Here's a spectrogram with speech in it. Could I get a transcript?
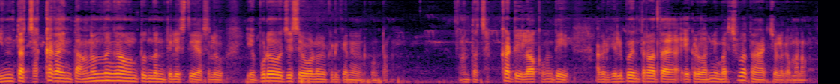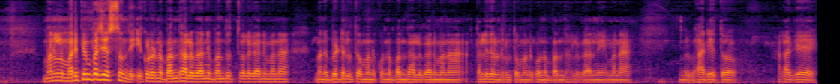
ఇంత చక్కగా ఇంత ఆనందంగా ఉంటుందని తెలిస్తే అసలు ఎప్పుడో వచ్చేసేవాళ్ళం ఇక్కడికని అనుకుంటాం. అంత చక్కటి లోకం ఉంది. అక్కడికి వెళ్ళిపోయిన తర్వాత ఇక్కడ అన్నీ మర్చిపోతాం యాక్చువల్గా మనం. మనల్ని మరిపింపజేస్తుంది ఇక్కడున్న బంధాలు కానీ బంధుత్వాలు కానీ మన మన బిడ్డలతో మనకున్న బంధాలు కానీ మన తల్లిదండ్రులతో మనకున్న బంధాలు కానీ మన భార్యతో అలాగే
